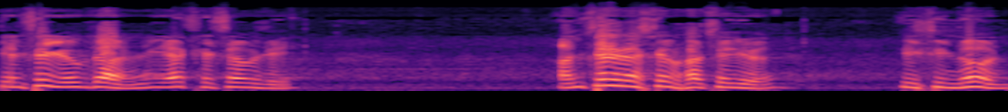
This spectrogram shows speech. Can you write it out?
त्यांचं योगदान या क्षेत्रामध्ये आंतरराष्ट्रीय पातळीवर याची नोंद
